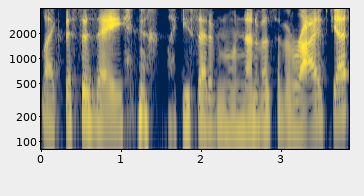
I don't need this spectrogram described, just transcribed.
Like this is a like you said none of us have arrived yet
